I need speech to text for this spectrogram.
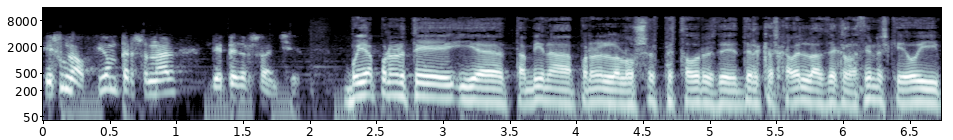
Es una opción personal de Pedro Sánchez. Voy a ponerte y eh, también a ponerle a los espectadores de, del Cascabel las declaraciones que hoy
